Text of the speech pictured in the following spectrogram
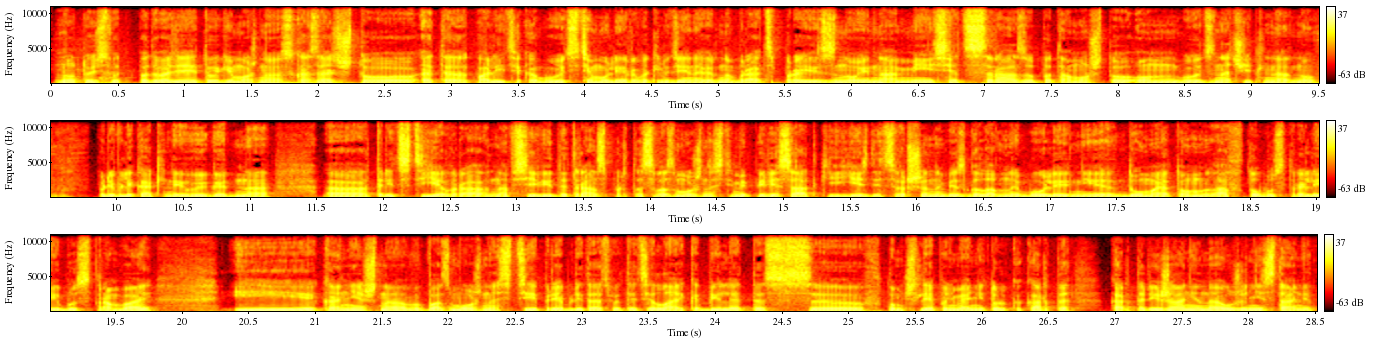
Ну, то есть вот подводя итоги, можно сказать, что эта политика будет стимулировать людей, наверное, брать проездной на месяц сразу, потому что он будет значительно, ну, привлекательно и выгодно 30 э, евро на все виды транспорта с возможностями пересадки, ездить совершенно без головной боли, не думая о том, автобус, троллейбус, трамвай. И, конечно, возможности приобретать вот эти лайка-билеты, в том числе, я понимаю, не только карта, карта рижанина уже не станет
